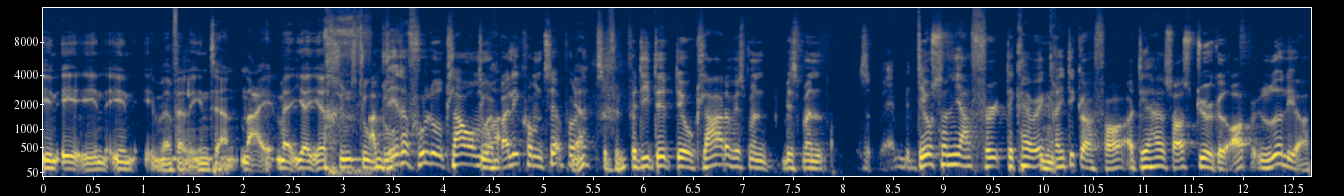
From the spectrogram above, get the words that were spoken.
en, en, en, en, i hvert fald internt. Nej, men jeg, jeg synes, du... Jamen, du, det er da fuldt ud klar over, må har- jeg bare lige kommentere på Ja, det? selvfølgelig. Fordi det, det er jo klart, at hvis man, hvis man... Det er jo sådan, jeg er født. Det kan jeg jo ikke mm. rigtig gøre for, og det har jeg så også dyrket op yderligere.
